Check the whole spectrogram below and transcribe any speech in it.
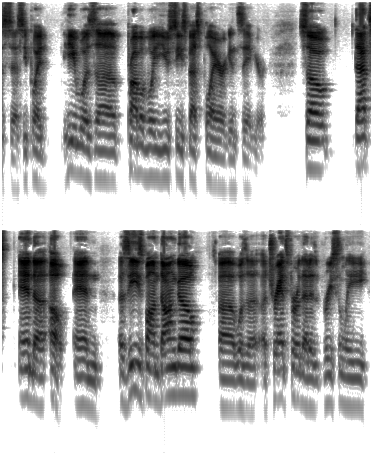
assists. He played. He was uh, probably UC's best player against Xavier. So that's and uh, oh, and Aziz Bandaogo uh, was a, a, transfer that has recently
